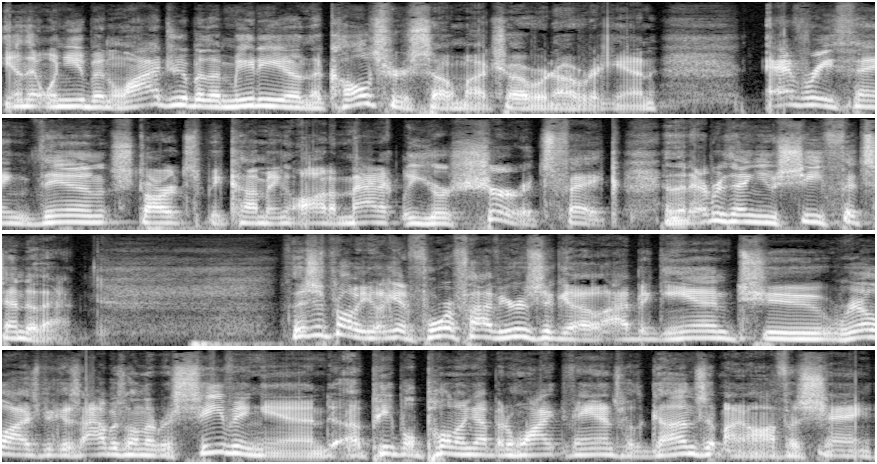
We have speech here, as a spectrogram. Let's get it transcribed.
in that when you've been lied to by the media and the culture so much over and over again, everything then starts becoming automatically, you're sure it's fake. And then everything you see fits into that. This is probably, again, four or five years ago, I began to realize because I was on the receiving end of people pulling up in white vans with guns at my office saying,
